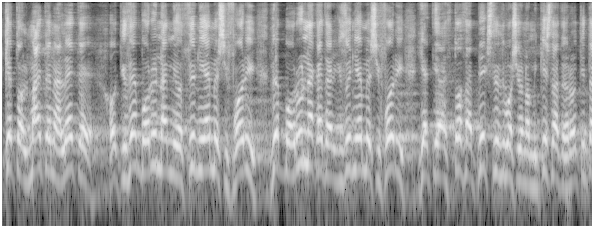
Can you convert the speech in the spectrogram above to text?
Και τολμάτε να λέτε ότι δεν μπορούν να μειωθούν οι έμεση φόροι, δεν μπορούν να καταργηθούν οι έμεση φόροι γιατί αυτό θα πλήξει τη δημοσιονομική σταθερότητα.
